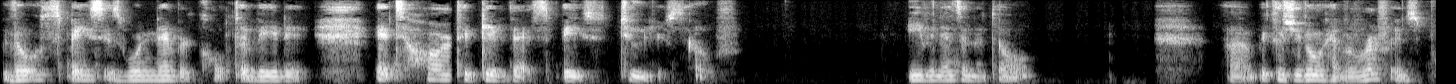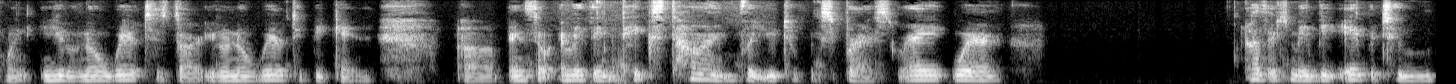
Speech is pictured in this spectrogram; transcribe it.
those spaces were never cultivated, it's hard to give that space to yourself, even as an adult. Uh, because you don't have a reference point. You don't know where to start. You don't know where to begin. Uh, and so everything takes time for you to express, right? Where others may be able to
